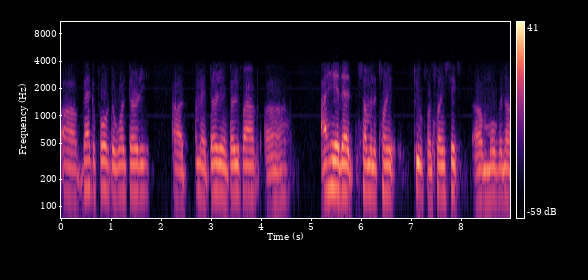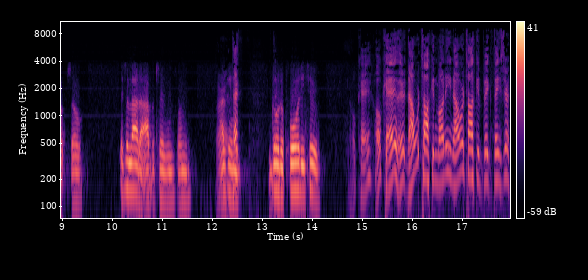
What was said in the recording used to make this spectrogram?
uh back and forth to 130. Uh, I'm at 30 and 35. Uh, I hear that some of the 20 people from 26 are moving up, so it's a lot of opportunity for me. All I right. can That- go to 40 too. Okay, okay. There, now we're talking money. Now we're talking big things. There.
